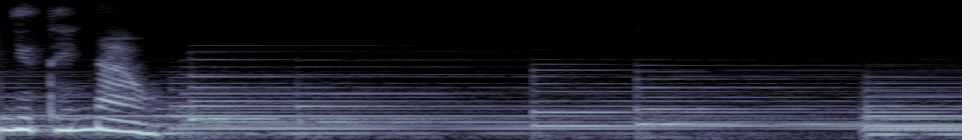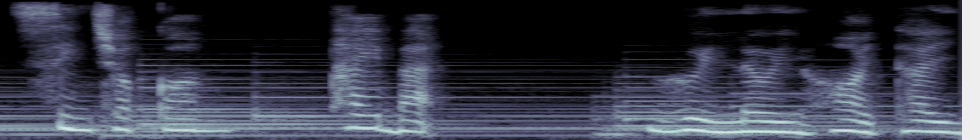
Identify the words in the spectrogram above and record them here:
như thế nào? Xin cho con thay bạn gửi lời hỏi thầy.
